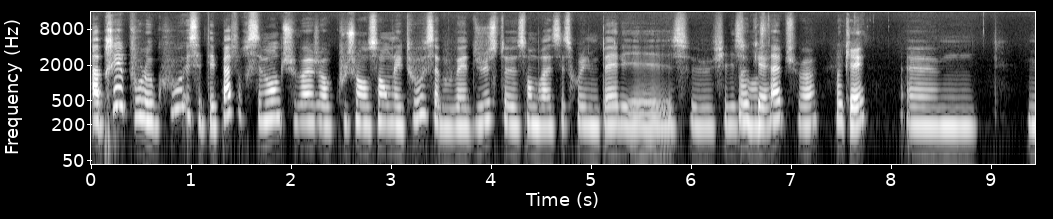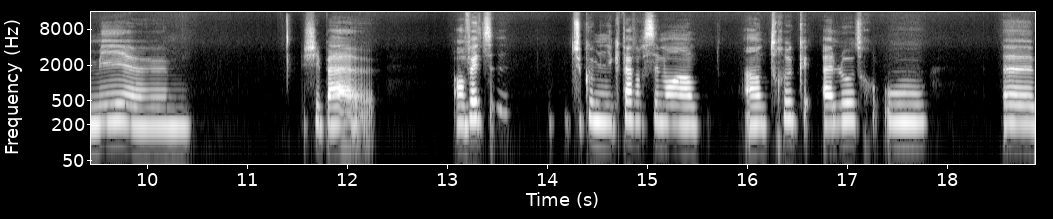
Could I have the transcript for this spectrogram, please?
après pour le coup, c'était pas forcément, tu vois, genre coucher ensemble et tout. Ça pouvait être juste s'embrasser, se rouler une pelle et se filer sur Ok. Insta, tu vois. Ok. Mais je sais pas. en fait, tu communiques pas forcément un, un truc à l'autre où euh,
